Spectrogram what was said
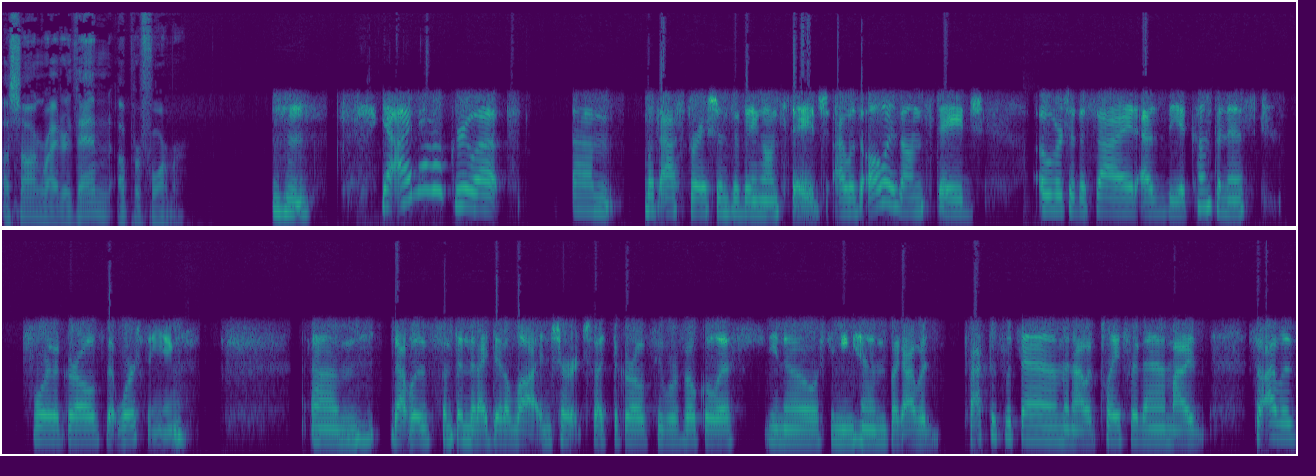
a songwriter than a performer. Mm-hmm. Yeah, I never grew up um, with aspirations of being on stage. I was always on stage over to the side as the accompanist for the girls that were singing. Um, that was something that I did a lot in church. Like the girls who were vocalists, you know, singing hymns, like I would practice with them and I would play for them. I so I was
